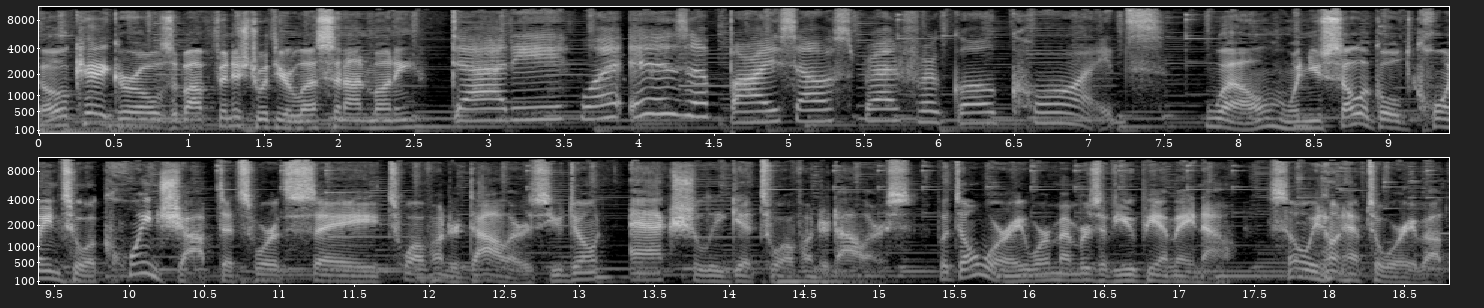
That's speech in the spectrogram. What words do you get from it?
Okay, girls, about finished with your lesson on money? Daddy, what is a buy sell spread for gold coins? Well, when you sell a gold coin to a coin shop that's worth, say, $1,200, you don't actually get $1,200. But don't worry, we're members of UPMA now, so we don't have to worry about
